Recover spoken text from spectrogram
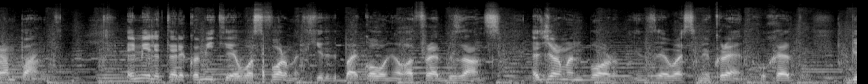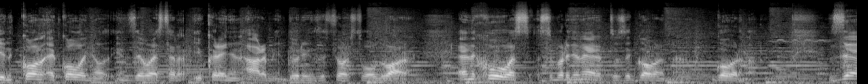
rampant. A military committee was formed headed by Colonel Alfred Bisanz, a German born in the western Ukraine who had been a colonel in the western Ukrainian army during the First World War and who was subordinated to the governor. governor. The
